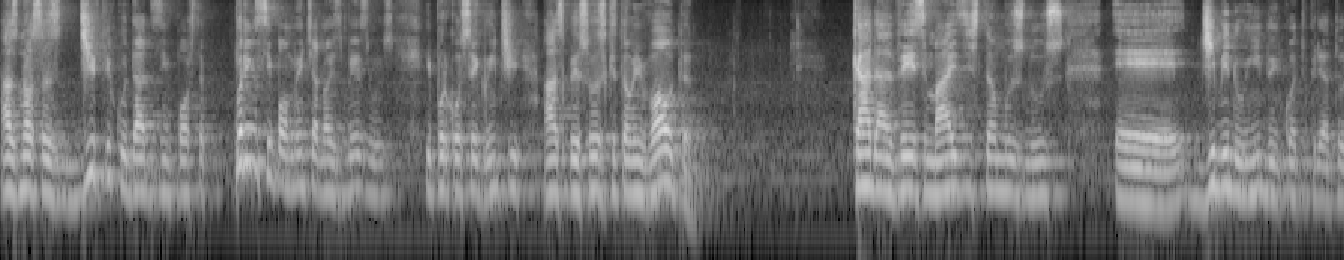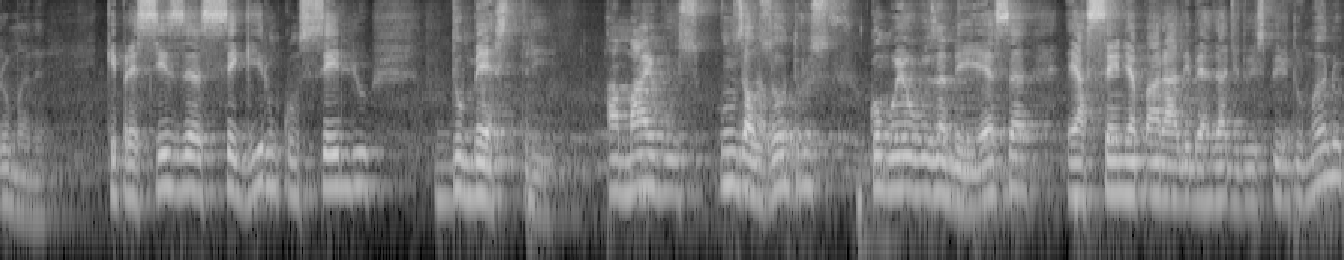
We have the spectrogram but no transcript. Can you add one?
as nossas dificuldades impostas principalmente a nós mesmos e por conseguinte às pessoas que estão em volta, cada vez mais estamos nos é, diminuindo enquanto criatura humana, que precisa seguir um conselho do Mestre Amai-vos uns aos outros como eu vos amei. Essa é a sênia para a liberdade do espírito humano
